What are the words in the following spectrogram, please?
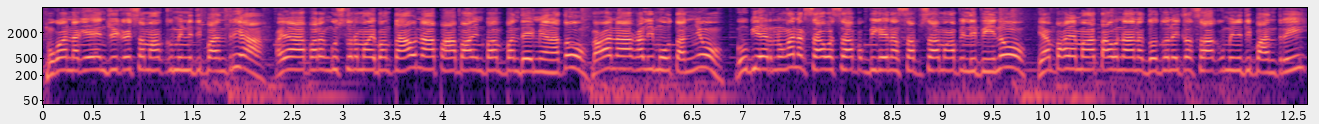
Mukhang nag enjoy kayo sa mga community pantry ah. Kaya parang gusto ng mga ibang tao na pahabain pa ang pandemya na to. Baka nakakalimutan nyo. Gobyerno nga nagsawa sa pagbigay ng sub sa mga Pilipino. Yan pa kaya mga tao na nagdodonate lang sa community pantry?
